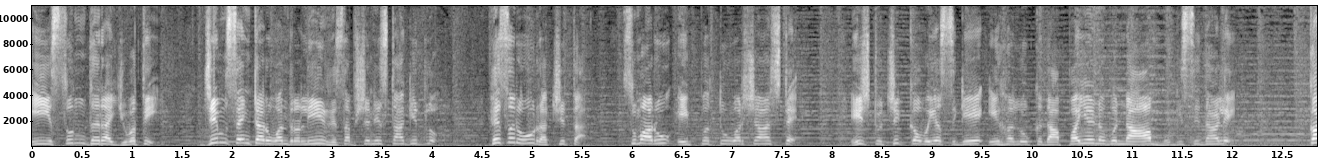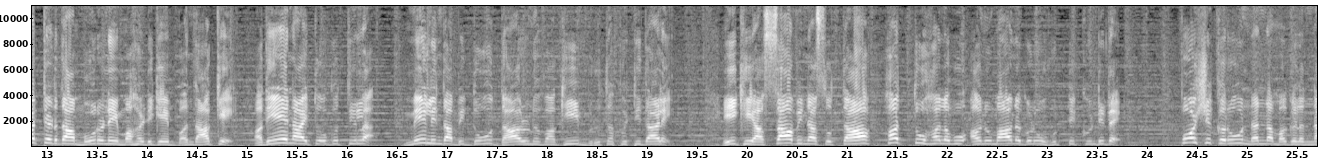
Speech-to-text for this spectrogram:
ಈ ಸುಂದರ ಯುವತಿ ಜಿಮ್ ಸೆಂಟರ್ ಒಂದರಲ್ಲಿ ರಿಸೆಪ್ಷನಿಸ್ಟ್ ಆಗಿದ್ಲು. ಹೆಸರು ರಕ್ಷಿತಾ. ಸುಮಾರು ಇಪ್ಪತ್ತು ವರ್ಷ ಅಷ್ಟೇ. ಇಷ್ಟು ಚಿಕ್ಕ ವಯಸ್ಸಿಗೆ ಇಹಲೋಕದ ಪಯಣವನ್ನ ಮುಗಿಸಿದಾಳೆ. ಕಟ್ಟಡದ ಮೂರನೇ ಮಹಡಿಗೆ ಬಂದ ಆಕೆ ಅದೇನಾಯ್ತೋ ಗೊತ್ತಿಲ್ಲ. ಮೇಲಿಂದ ಬಿದ್ದು ದಾರುಣವಾಗಿ ಮೃತಪಟ್ಟಿದ್ದಾಳೆ. ಈಕೆಯ ಸಾವಿನ ಸುತ್ತ ಹತ್ತು ಹಲವು ಅನುಮಾನಗಳು ಹುಟ್ಟಿಕೊಂಡಿದೆ. ಪೋಷಕರು ನನ್ನ ಮಗಳನ್ನ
